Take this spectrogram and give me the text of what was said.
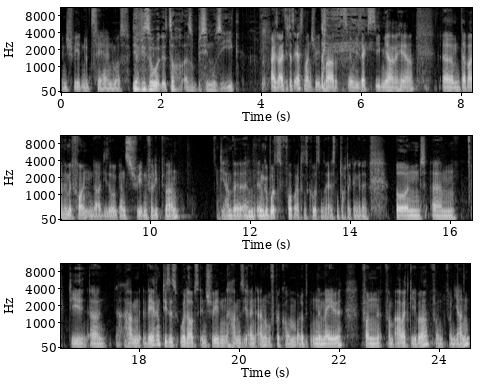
in Schweden zählen muss. ja, wieso? Das ist doch also ein bisschen Musik. Also als ich das erste Mal in Schweden war, das ist irgendwie sechs, sieben Jahre her, ähm, da waren wir mit Freunden da, die so ganz Schweden verliebt waren. Die haben wir ähm, im Geburtsvorbereitungskurs unserer ersten Tochter kennengelernt. Und ähm, die äh, haben während dieses Urlaubs in Schweden haben sie einen Anruf bekommen oder eine Mail von vom Arbeitgeber von von Jan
